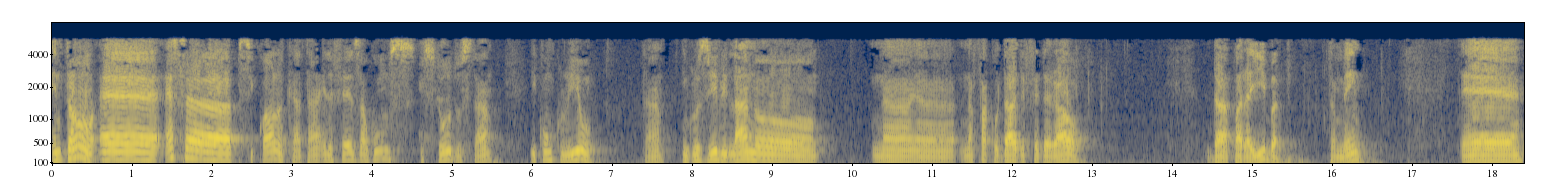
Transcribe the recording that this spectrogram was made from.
Então, é, essa psicóloga, tá, ele fez alguns estudos, tá, e concluiu, tá, inclusive lá no, na, na Faculdade Federal da Paraíba, também, é,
